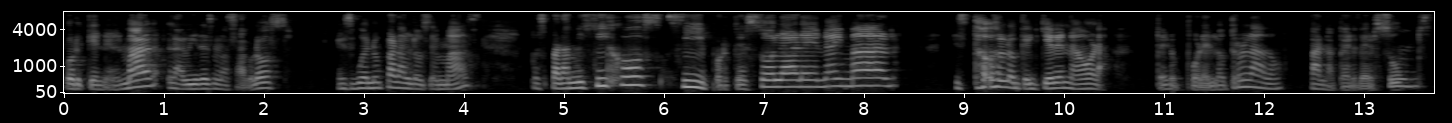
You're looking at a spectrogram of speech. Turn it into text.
porque en el mar la vida es más sabrosa. ¿Es bueno para los demás? Pues para mis hijos sí, porque sol, arena y mar es todo lo que quieren ahora. Pero por el otro lado, van a perder Zooms,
